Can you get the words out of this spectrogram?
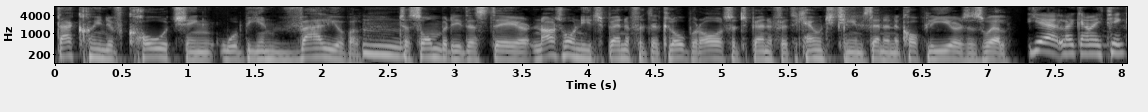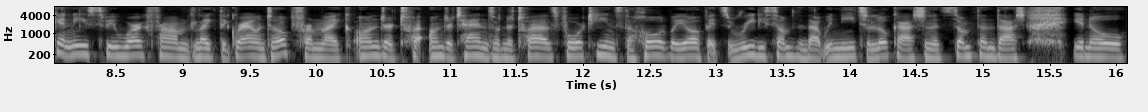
that kind of coaching would be invaluable Mm. to somebody that's there, not only to benefit the club, but also to benefit the county teams then in a couple of years as well. Yeah, like, and I think it needs to be worked from like the ground up, from like under tw- under tens, under twelves, fourteens, the whole way up. It's really something that we need to look at, and it's something that you know.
